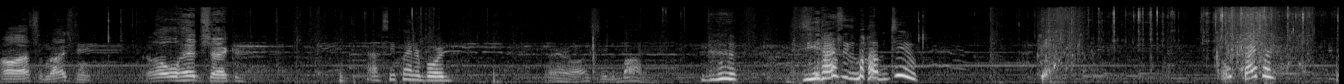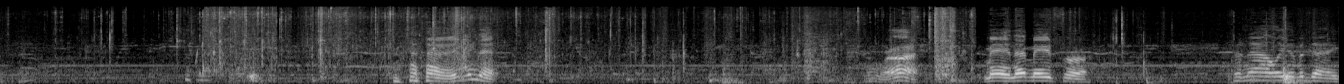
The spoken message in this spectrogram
Oh, that's a nice one. Got an old head shaker. I see planer board. Oh, I see the bottom. Yeah, I see the bottom too. Oh, striper. Isn't it? All right. Man, that made for a finale of a day.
